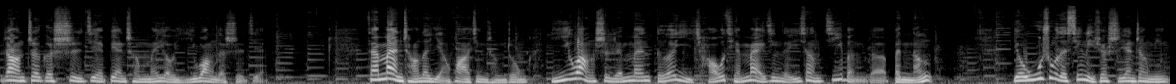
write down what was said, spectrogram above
让这个世界变成没有遗忘的世界。在漫长的演化进程中，遗忘是人们得以朝前迈进的一项基本的本能。有无数的心理学实验证明，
